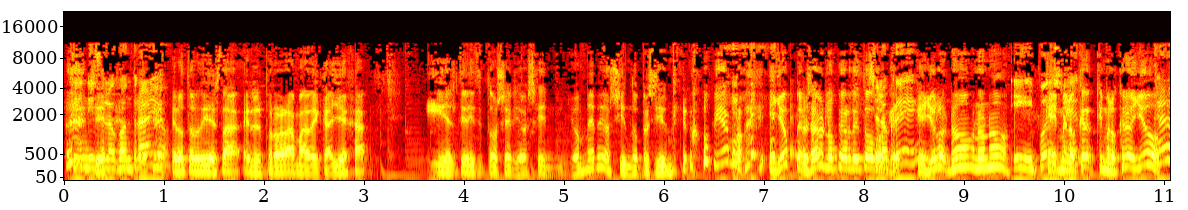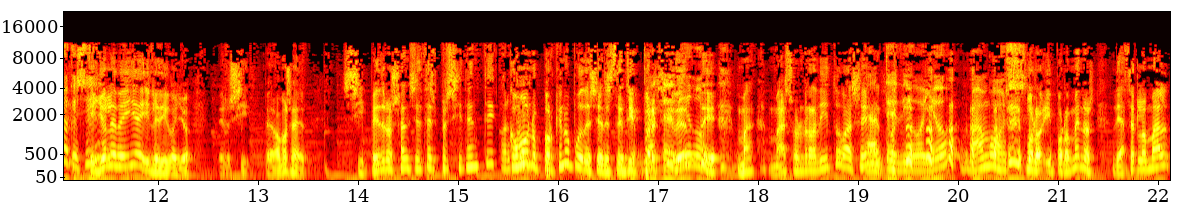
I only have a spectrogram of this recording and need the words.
¿Quién dice Sí. lo contrario? El otro día está en el programa de Calleja y el tío dice todo serio, es que yo me veo siendo presidente del gobierno. Y yo, pero ¿sabes lo peor de todo? ¿Se lo que, cree? que yo lo, no, no, no. Que me lo creo, que me lo creo yo. Claro que sí. yo le veía y le digo yo, pero sí, pero vamos a ver. Si Pedro Sánchez es presidente, ¿Por ¿cómo qué? no, ¿por qué no puede ser este tío Ya presidente? Má- más honradito va a ser. Ya te digo yo, vamos. Por- y por lo menos de hacerlo mal,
